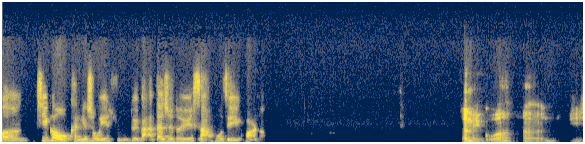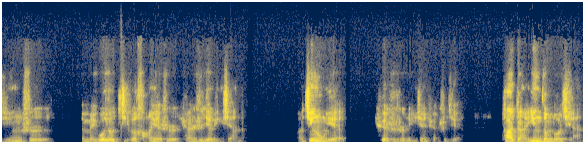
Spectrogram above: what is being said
嗯机构肯定是为主，对吧？但是对于散户这一块呢？在美国，嗯，已经是美国有几个行业是全世界领先的，啊，金融业确实是领先全世界，他敢印这么多钱，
